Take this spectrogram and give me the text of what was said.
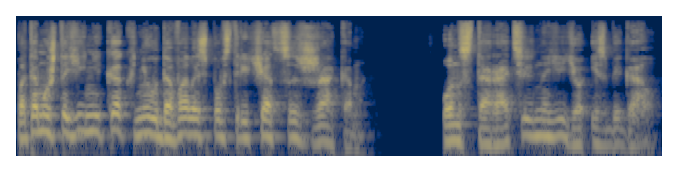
потому что ей никак не удавалось повстречаться с Жаком. Он старательно ее избегал.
